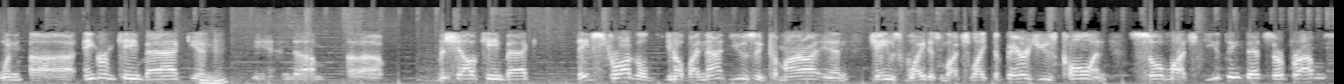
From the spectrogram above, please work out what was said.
when uh, Ingram came back and and um, uh, Michel came back, they've struggled, you know, by not using Kamara and James White as much, like the Bears use Cohen so much. Do you think that's their problems?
